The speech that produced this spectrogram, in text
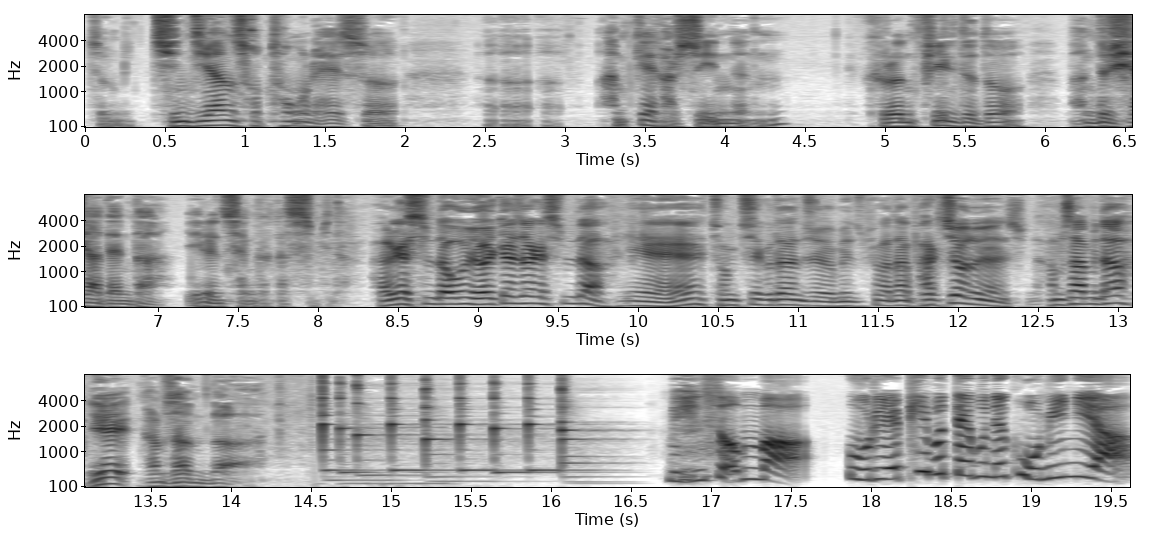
좀 진지한 소통을 해서 어, 함께 갈 수 있는 그런 필드도 만드셔야 된다 이런 생각 같습니다. 알겠습니다. 오늘 여기까지 하겠습니다. 예. 정치구단주 민주평화당 박지원 의원이었습니다. 감사합니다. 예, 감사합니다. 민수 엄마, 우리 애 피부 때문에 고민이야.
